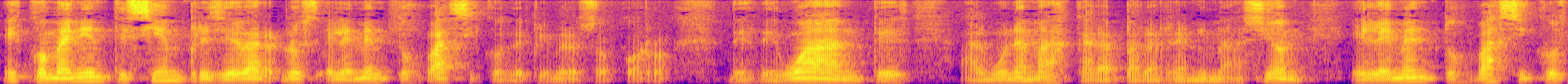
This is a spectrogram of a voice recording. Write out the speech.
Es conveniente siempre llevar los elementos básicos de primer socorro, desde guantes, alguna máscara para reanimación, elementos básicos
